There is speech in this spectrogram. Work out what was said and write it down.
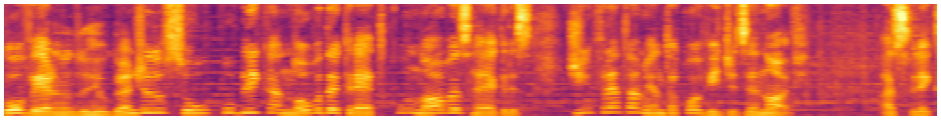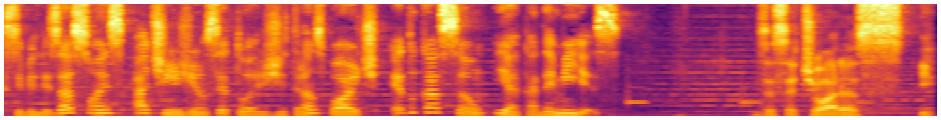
Governo do Rio Grande do Sul publica novo decreto com novas regras de enfrentamento à Covid-19. As flexibilizações atingem os setores de transporte, educação e academias. 17 horas e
